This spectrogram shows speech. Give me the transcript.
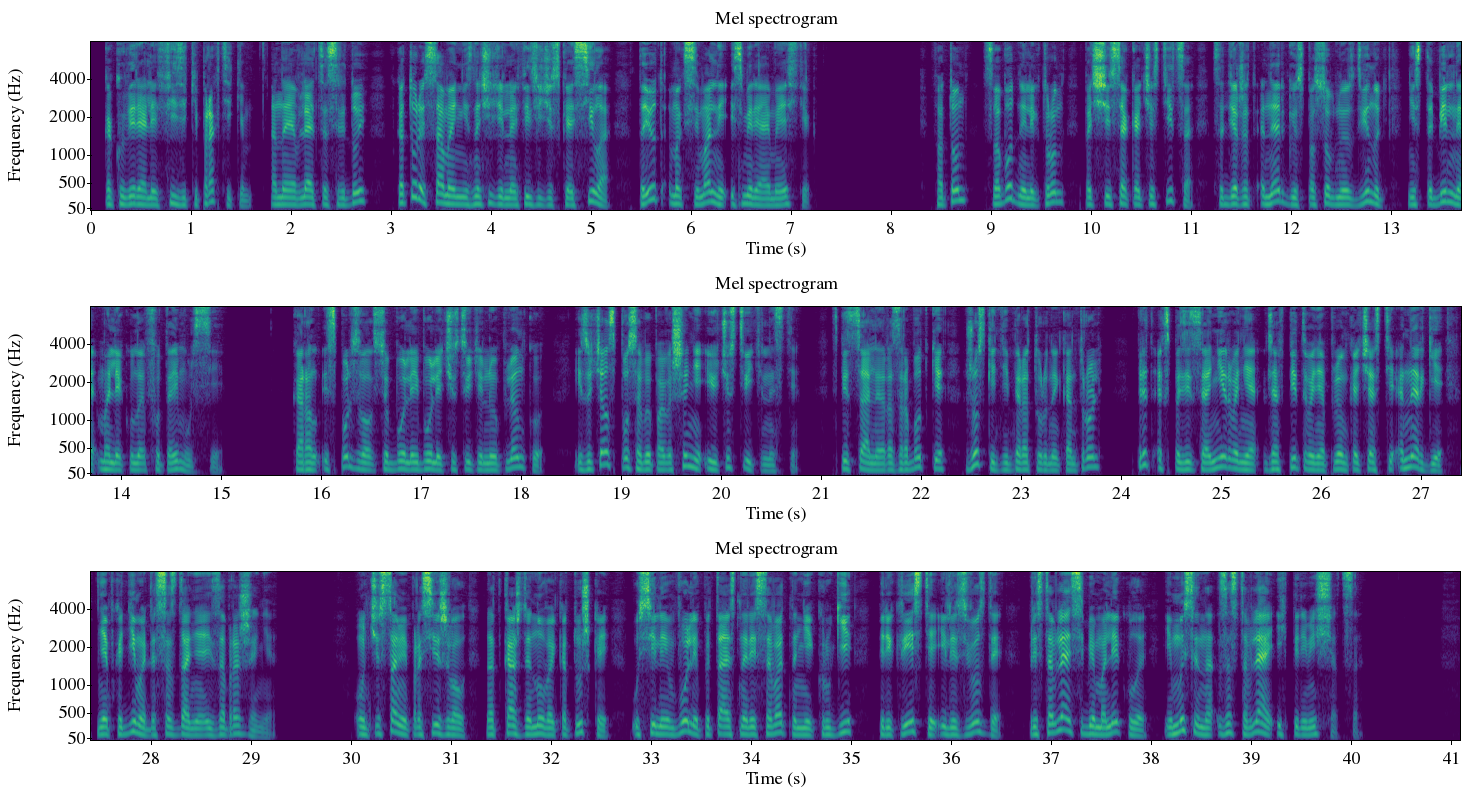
Как уверяли физики практики, она является средой, в которой самая незначительная физическая сила дает максимальный измеряемый эффект. Фотон, свободный электрон, почти всякая частица содержит энергию, способную сдвинуть нестабильные молекулы фотоэмульсии. Карл использовал все более и более чувствительную пленку, изучал способы повышения ее чувствительности, специальные разработки, жесткий температурный контроль, Предэкспозиционирование для впитывания пленкой части энергии, необходимой для создания изображения. Он часами просиживал над каждой новой катушкой, усилием воли пытаясь нарисовать на ней круги, перекрестия или звезды, представляя себе молекулы и мысленно заставляя их перемещаться.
